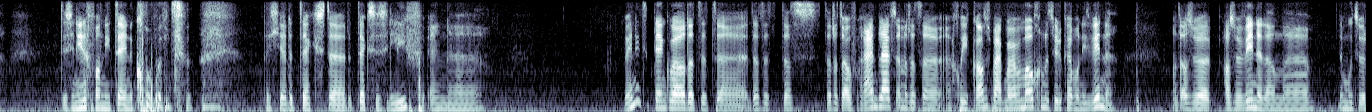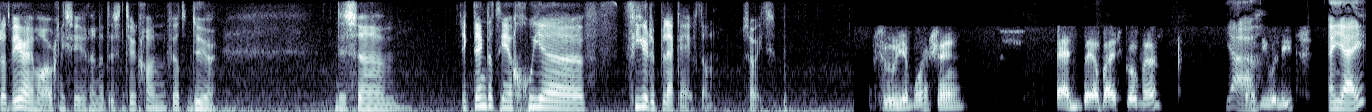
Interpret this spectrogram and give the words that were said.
het is in ieder geval niet tenenkomend. dat je de tekst, eh, de tekst is lief en ik weet niet, ik denk wel dat het, eh, dat het, dat, dat het overeind blijft en dat het eh, een goede kans maakt. Maar we mogen natuurlijk helemaal niet winnen. Want als we, als we winnen, dan, eh, dan moeten we dat weer helemaal organiseren. En dat is natuurlijk gewoon veel te duur. Dus ehm, ik denk dat hij een goede vierde plek heeft dan. Zoiets. Goedemorgen. En ben je al bijgekomen van Ja. het nieuwe lied? En jij?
